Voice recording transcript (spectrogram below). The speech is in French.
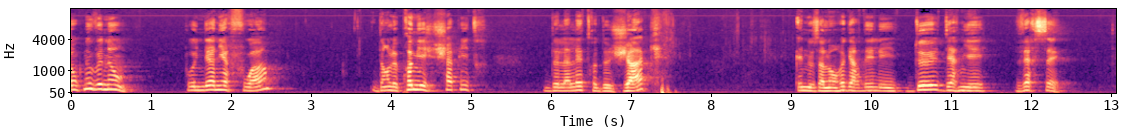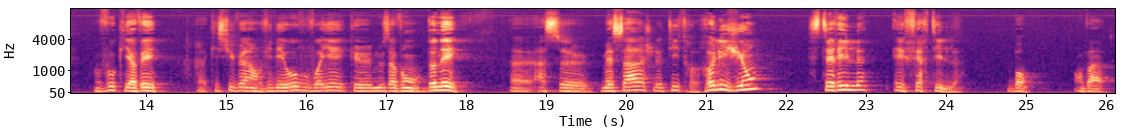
Donc nous venons pour une dernière fois dans le premier chapitre de la lettre de Jacques et nous allons regarder les deux derniers versets. Vous qui avez euh, qui suivez en vidéo, vous voyez que nous avons donné euh, à ce message le titre Religion stérile et fertile. Bon, on va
